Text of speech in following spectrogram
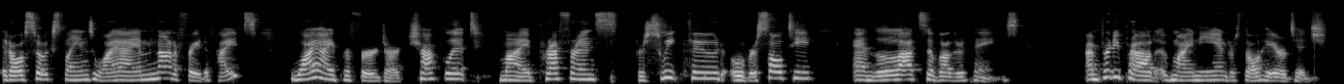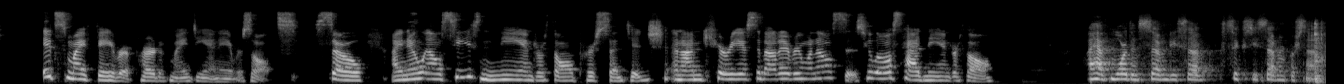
It also explains why I am not afraid of heights, why I prefer dark chocolate, my preference for sweet food over salty, and lots of other things. I'm pretty proud of my Neanderthal heritage. It's my favorite part of my DNA results. So I know Elsie's Neanderthal percentage, and I'm curious about everyone else's. Who else had Neanderthal? I have more than 77, 67%.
